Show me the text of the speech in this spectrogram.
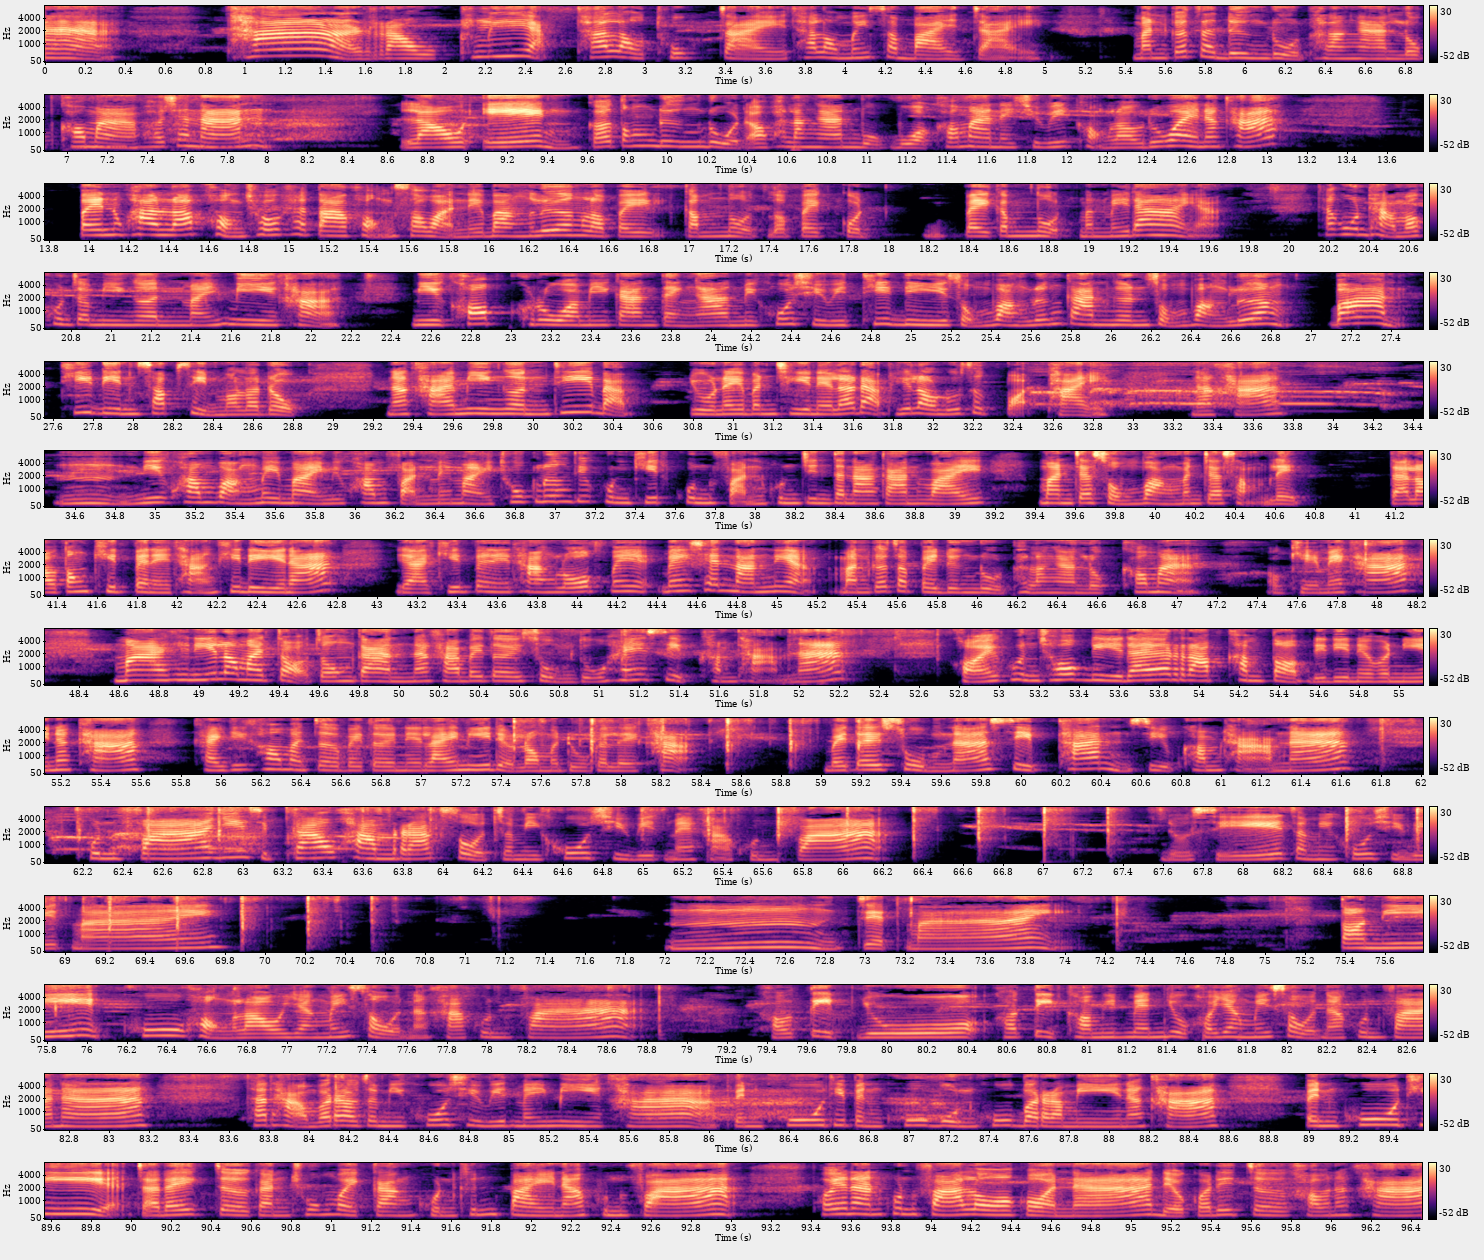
ถ้าเราเครียดถ้าเราทุกข์ใจ ถ้าเราไม่สบายใจ มันก็จะดึงดูดพลังงานลบเข้ามา เพราะฉะนั้นเราเองก็ต้องดึงดูดเอาพลังงานบวกๆเข้ามาในชีวิตของเราด้วยนะคะ เป็นความลับของโชคชะตาของสวรรค์ในบางเรื่องเราไปกำหนดเราไปกดไปกำหนดมันไม่ได้อะ ถ้าคุณถามว่าคุณจะมีเงินไหมมีค่ะ มีครอบครัวมีการแต่งงานมีคู่ชีวิตที่ดี สมหวังเรื่องการเงิน สมหวังเรื่องบ้านที่ดินทรัพย์สินมรดกนะคะ มีเงินที่แบบอยู่ในบัญชีในระดับที่เรารู้สึกปลอดภัยนะคะอืมมีความหวังใหม่ๆ มีความฝันใหม่ๆ ทุกเรื่องที่คุณคิดคุณฝันคุณจินตนาการไว้ มันจะสมหวังมันจะสำเร็จ แต่เราต้องคิดไปในทางที่ดีนะ อย่าคิดไปในทางลบไม่ไม่เช่นนั้นเนี่ย มันก็จะไปดึงดูดพลังงานลบเข้ามา โอเคไหมคะ มาทีนี้เรามาเจาะจงกันนะคะใบเตยสุ่มดูให้ 10คำถามนะ ขอให้คุณโชคดีได้รับคำตอบดีๆในวันนี้นะคะ ใครที่เข้ามาเจอใบเตยในไลฟ์นี้เดี๋ยวเรามาดูกันเลยค่ะ ใบเตยสุ่มนะ 10 ท่าน 10คำถามนะ คุณฟ้า 29คำรักโสดจะมีคู่ชีวิตไหมคะคุณฟ้า ดูสิจะมีคู่ชีวิตไหมอืมเจ็ดไม้ ตอนนี้คู่ของเรายังไม่โสดนะคะ คุณฟ้า เขาติดอยู่เขาติดคอมมิชเมนต์อยู่เขายังไม่โสดนะคุณฟ้านะ ถ้าถามว่าเราจะมีคู่ชีวิตไหมมีค่ะ เป็นคู่ที่เป็นคู่บุญคู่บารมีนะคะ เป็นคู่ที่จะได้เจอกันช่วงวัยกลางคนขึ้นไปนะ คุณฟ้า เพราะฉะนั้นคุณฟ้ารอก่อนนะ เดี๋ยวก็ได้เจอเขานะคะ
